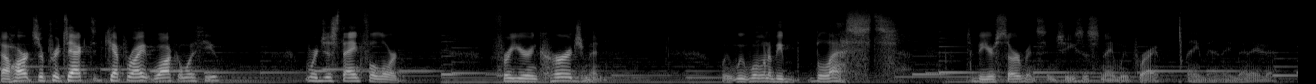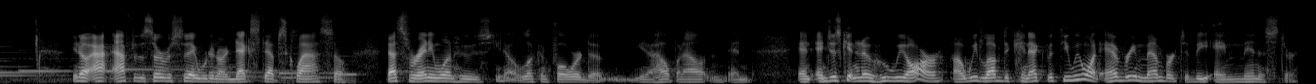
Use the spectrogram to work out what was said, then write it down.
Our hearts are protected, kept right, walking with you. We're just thankful, Lord, for your encouragement. We, we want to be blessed to be your servants. In Jesus' name we pray. Amen, amen, amen. You know, a- after the service today, we're doing our next steps class. So that's for anyone who's, you know, looking forward to, you know, helping out and, and and, and just getting to know who we are. Uh, we'd love to connect with you. We want every member to be a minister.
